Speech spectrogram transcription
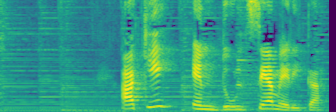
Aquí en Dulce América.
